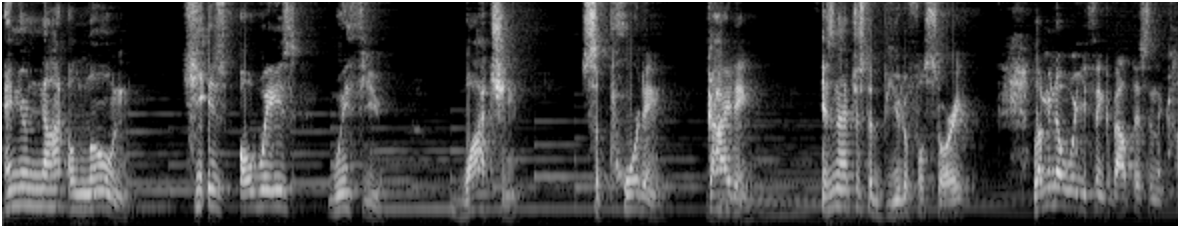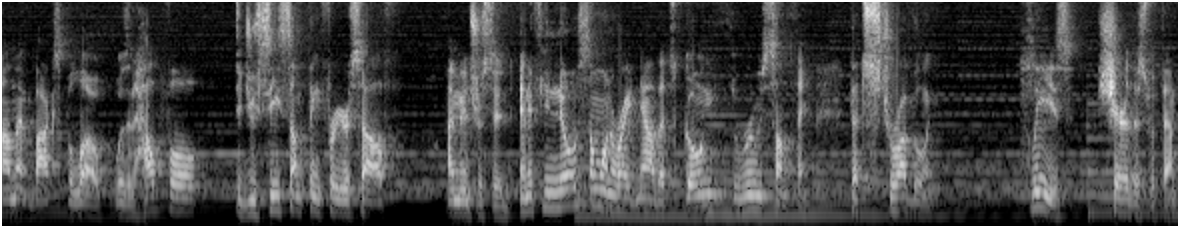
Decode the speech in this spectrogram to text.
And you're not alone. He is always with you, watching, supporting, guiding. Isn't that just a beautiful story? Let me know what you think about this in the comment box below. Was it helpful? Did you see something for yourself? I'm interested. And if you know someone right now that's going through something, that's struggling, please share this with them.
